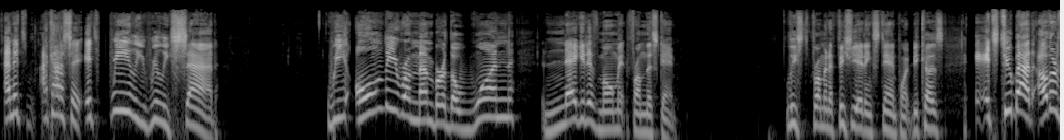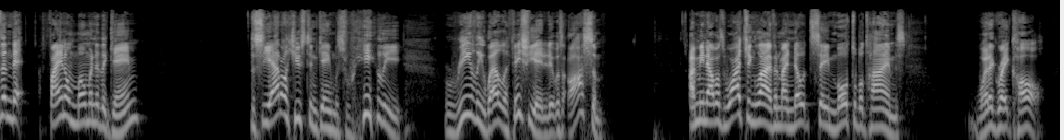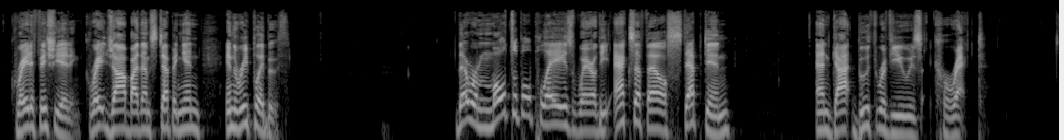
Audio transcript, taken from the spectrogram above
And it's, I gotta say, it's really, really sad. We only remember the one negative moment from this game, at least from an officiating standpoint, because it's too bad. Other than the final moment of the game, the Seattle Houston game was really, really well officiated. It was awesome. I mean, I was watching live, and my notes say multiple times, what a great call. Great officiating. Great job by them stepping in in the replay booth. There were multiple plays where the XFL stepped in and got booth reviews correct.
